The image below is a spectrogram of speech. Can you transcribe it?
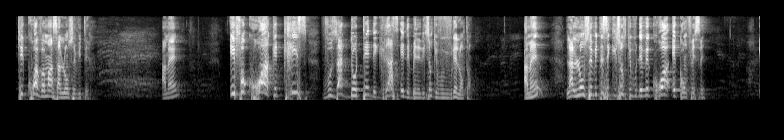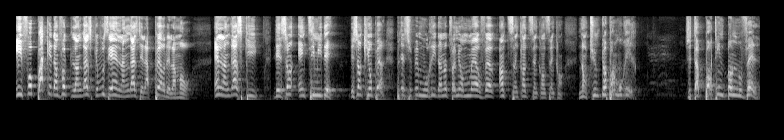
Qui croit vraiment à sa longévité Amen. Il faut croire que Christ vous a doté de grâces et de bénédictions que vous vivrez longtemps. Amen. La longévité, c'est quelque chose que vous devez croire et confesser. Il ne faut pas que dans votre langage, que vous ayez un langage de la peur de la mort. Un langage qui, des gens intimidés, des gens qui ont peur. Peut-être je peux mourir dans notre famille, on meurt vers entre 50 et 55 ans. Non, tu ne dois pas mourir. Je t'apporte une bonne nouvelle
